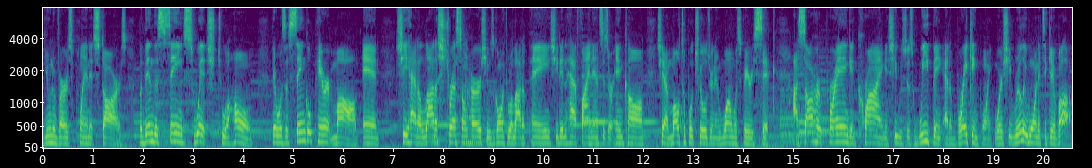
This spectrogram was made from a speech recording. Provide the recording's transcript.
universe, planet, stars. But then the scene switched to a home. There was a single parent mom, and she had a lot of stress on her. She was going through a lot of pain. She didn't have finances or income. She had multiple children, and one was very sick. I saw her praying and crying, and she was just weeping at a breaking point where she really wanted to give up.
